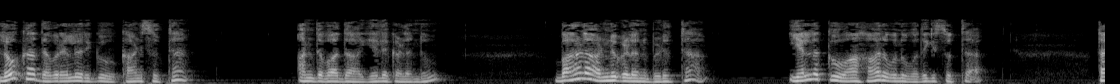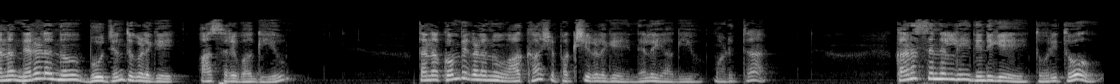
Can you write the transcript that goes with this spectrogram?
ಲೋಕದವರೆಲ್ಲರಿಗೂ ಕಾಣಿಸುತ್ತಾ ಅಂದವಾದ ಎಲೆಗಳನ್ನು, ಬಹಳ ಹಣ್ಣುಗಳನ್ನು ಬಿಡುತ್ತಾ ಎಲ್ಲಕ್ಕೂ ಆಹಾರವನ್ನು ಒದಗಿಸುತ್ತಾ ತನ್ನ ನೆರಳನ್ನು ಭೂಜಂತುಗಳಿಗೆ ಆಸರೆವಾಗಿಯೂ ತನ್ನ ಕೊಂಬೆಗಳನ್ನು ಆಕಾಶ ಪಕ್ಷಿಗಳಿಗೆ ನೆಲೆಯಾಗಿಯೂ ಮಾಡುತ್ತಾ ಕನಸಿನಲ್ಲಿ ನಿನಗೆ ತೋರಿತೋ,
